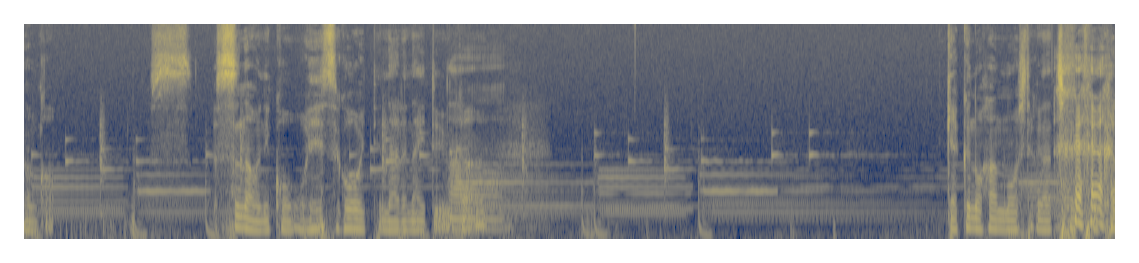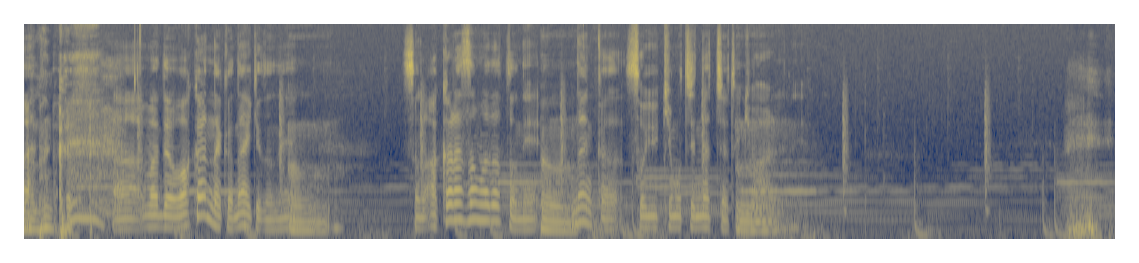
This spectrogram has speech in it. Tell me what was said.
なんかす素直にこうえすごいってなれないというか逆の反応したくなっちゃうかなんか、ー あーまあでも分かんなくはないけどね、うん、そのあからさまだとね、うん。なんかそういう気持ちになっちゃう時はあるね、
